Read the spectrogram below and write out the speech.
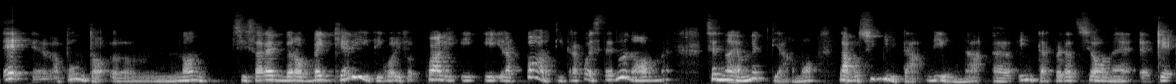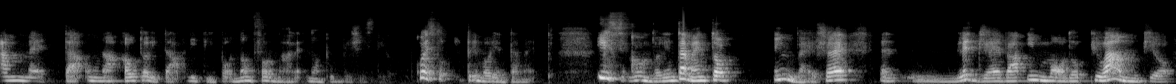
e appunto ehm, non si sarebbero ben chiariti quali, quali i, i, rapporti tra queste due norme se noi ammettiamo la possibilità di una eh, interpretazione eh, che ammetta un'autorità di tipo non formale, non pubblicistico. Questo è il primo orientamento. Il secondo orientamento invece eh, leggeva in modo più ampio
